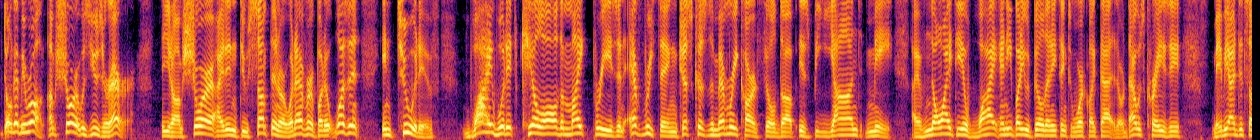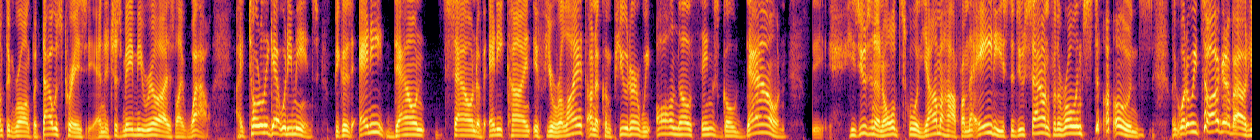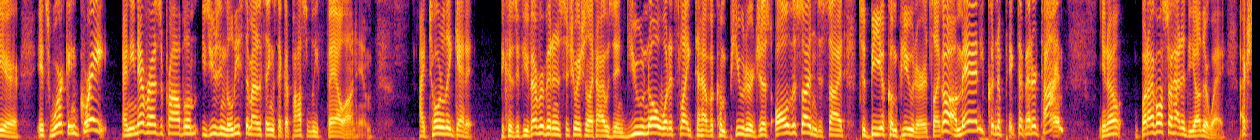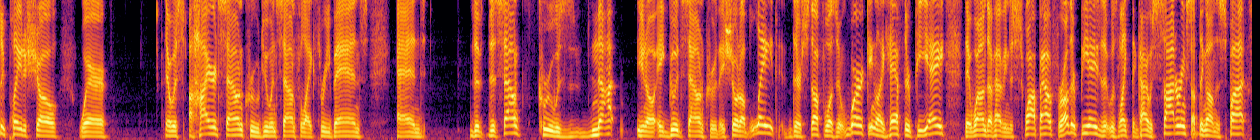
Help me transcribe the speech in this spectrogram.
Don't get me wrong, I'm sure it was user error. You know, I'm sure I didn't do something or whatever, but it wasn't intuitive why would it kill all the mic pre's and everything just because the memory card filled up is beyond me. I have no idea why anybody would build anything to work like that. Or that was crazy. Maybe I did something wrong, but that was crazy. And it just made me realize, like, wow, I totally get what he means. Because any down sound of any kind, if you're reliant on a computer, we all know things go down he's using an old school Yamaha from the 80s to do sound for the Rolling Stones. Like, what are we talking about here? It's working great, and he never has a problem. He's using the least amount of things that could possibly fail on him. I totally get it. Because if you've ever been in a situation like I was in, you know what it's like to have a computer just all of a sudden decide to be a computer. It's like, oh man, you couldn't have picked a better time, you know? But I've also had it the other way. I actually played a show where there was a hired sound crew doing sound for like three bands, and the the sound crew was not you know a good sound crew. They showed up late. Their stuff wasn't working. Like half their PA, they wound up having to swap out for other PAs. It was like the guy was soldering something on the spot.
